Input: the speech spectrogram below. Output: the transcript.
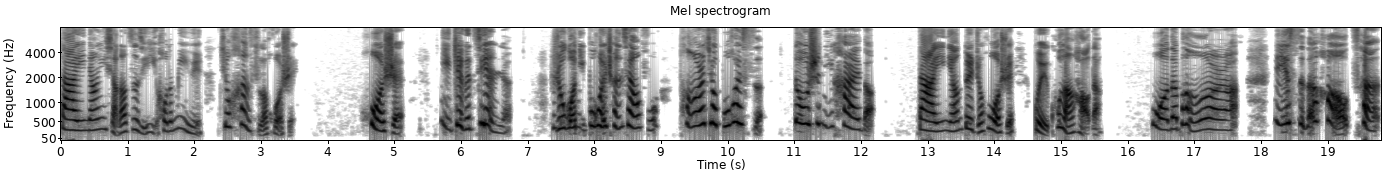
大姨娘一想到自己以后的命运，就恨死了祸水。祸水，你这个贱人！如果你不回丞相府，鹏儿就不会死，都是你害的！大姨娘对着祸水鬼哭狼嚎的。我的鹏儿啊，你死的好惨！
